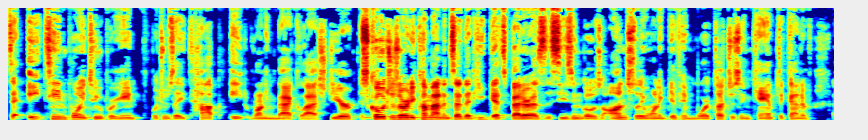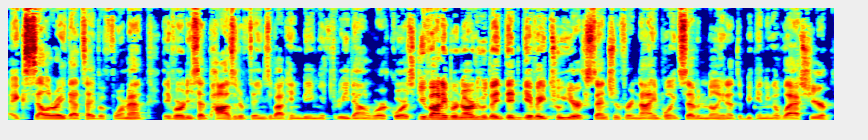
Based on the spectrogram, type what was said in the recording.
to 18.2 per game, which was a top eight running back last year. His coach has already come out and said that he gets better as the season goes on. So they want to give him more touches in camp to kind of accelerate that type of format. They've already said positive things about him being a three down workhorse. Giovani Bernard, who they did give a two year extension for 9.7 million at the beginning of last year,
